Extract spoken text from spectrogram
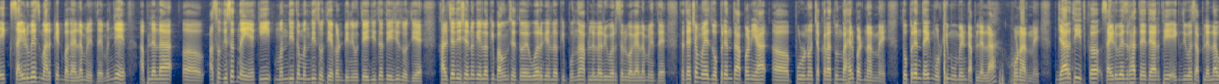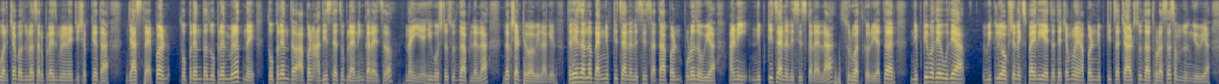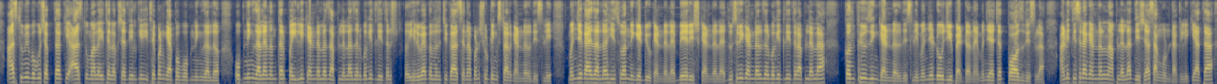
एक साईडवेज मार्केट बघायला मिळतंय. म्हणजे आपल्याला असं दिसत नाही आहे की मंदी तर मंदीच होती आहे कंटिन्यू तेजी तर तेजीच होती आहे खालच्या दिशेनं गेलं की बाउन्स येतोय वर गेलं की पुन्हा आपल्याला रिव्हर्सल बघायला मिळते तर त्याच्यामुळे जोपर्यंत आपण ह्या पूर्ण चक्रातून बाहेर पडणार नाही तोपर्यंत एक मोठी मुवमेंट आपल्याला होणार नाही. ज्या अर्थी इतकं साईडवेज राहते त्या अर्थी एक दिवस आपल्याला वरच्या बाजूला सरप्राईज मिळण्याची शक्यता जास्त आहे. पण तोपर्यंत जोपर्यंत मिळत नाही तोपर्यंत आपण आधीच त्याचं प्लॅनिंग करायचं नाहीये. ही गोष्ट सुद्धा आपल्याला लक्षात ठेवावी लागेल. तर हे झालं बँक निफ्टीचं अनालिसिस आता आपण पुढं जाऊया आणि निफ्टीचं अनालिसिस करायला सुरुवात करूया. तर निफ्टीमध्ये उद्या विकली ऑप्शन एक्सपायरी आहे तर त्याच्यामुळे आपण निफ्टीचा चार्ट सुद्धा थोडासा समजून घेऊया. आज तुम्ही बघू शकता की आज तुम्हाला इथे लक्षात येईल की इथे पण गॅप ऑफ ओपनिंग झालं. ओपनिंग झाल्यानंतर पहिली कॅन्डलच आपल्याला जर बघितली तर हिरव्या कलरची का असेना पण शूटिंग स्टार कॅन्डल दिसली. म्हणजे काय झालं? ही सुद्धा निगेटिव्ह कॅन्डल आहे बेरिश कॅन्डल आहे. दुसरी कॅन्डल जर बघितली तर आपल्याला कन्फ्युजिंग कॅन्डल दिसली म्हणजे डोजी पॅटर्न आहे. म्हणजे ह्याच्यात पॉज दिसला. आणि तिसऱ्या कॅन्डलनं आपल्याला दिशा सांगून टाकली की आता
